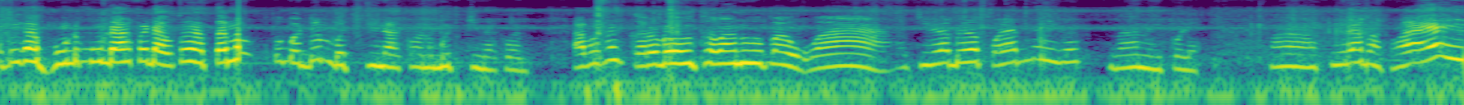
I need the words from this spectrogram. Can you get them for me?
એટલે ભૂંડ ભૂંડ આપે આવતો તમે તો બધે બચી નાખવાનું બચી નાખવાનું આપણે કરોડો થવાનું પાવ વાહ ચીડા બેડો પડ્યા જ નહીં? ના, નહીં પડ્યા. હા ચીડા ભાગવા એ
